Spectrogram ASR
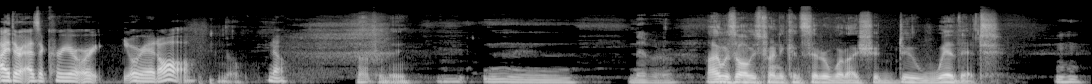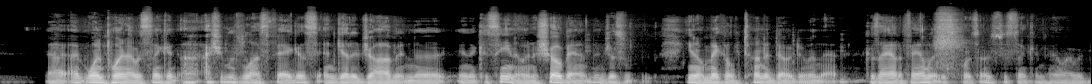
either as a career or or at all? No, No. not for me. Mm, never. I was always trying to consider what I should do with it. Uh, at one point, I was thinking uh, I should move to Las Vegas and get a job in a in a casino in a show band and just, you know, make a ton of dough doing that because I had a family to support. So I was just thinking how I would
